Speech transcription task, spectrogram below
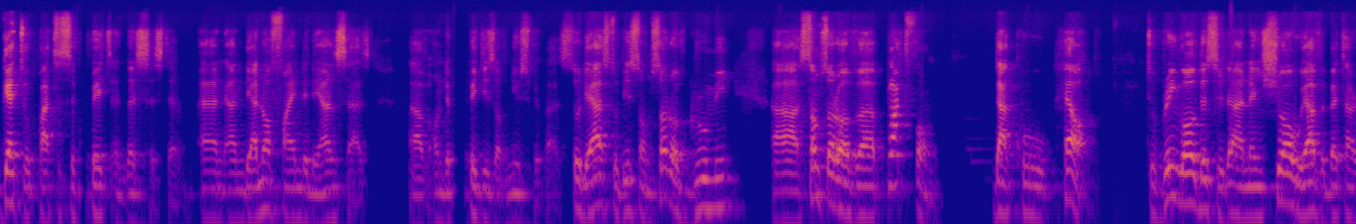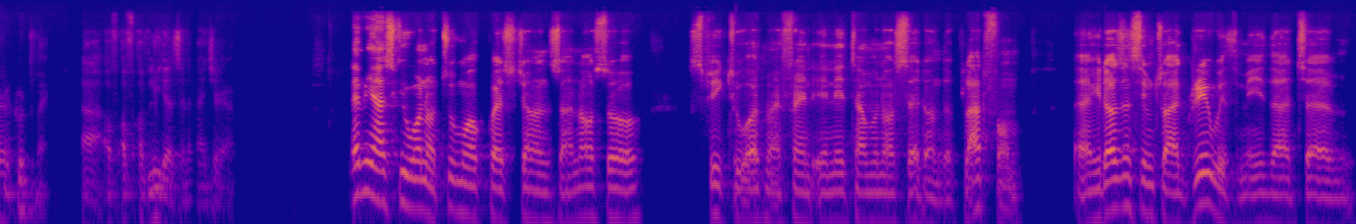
get to participate in this system? And, and they are not finding the answers uh, on the pages of newspapers. So there has to be some sort of grooming, uh, some sort of uh, platform that could help to bring all this together and ensure we have a better recruitment uh, of, of, of, leaders in Nigeria. Let me ask you one or two more questions and also speak to what my friend Ene Tamuno said on the platform. Uh, he doesn't seem to agree with me that um,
